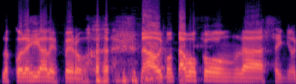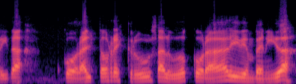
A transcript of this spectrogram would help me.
los colegiales, pero nada, hoy contamos con la señorita Coral Torres Cruz. Saludos, Coral, y bienvenida.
